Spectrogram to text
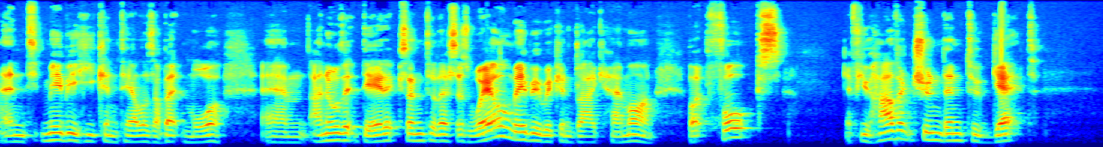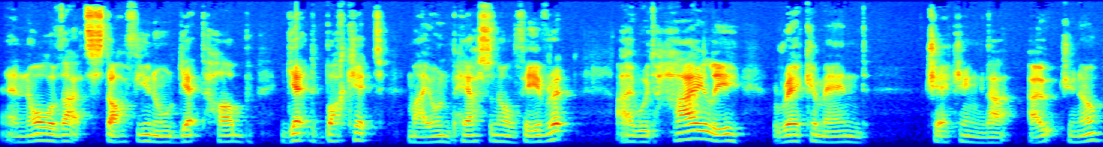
and maybe he can tell us a bit more. Um, I know that Derek's into this as well. Maybe we can drag him on. But folks, if you haven't tuned into Git and all of that stuff, you know, GitHub, Bitbucket, my own personal favourite, I would highly recommend checking that out, you know.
